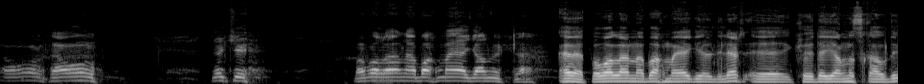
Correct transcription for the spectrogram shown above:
Sağ ol, sağ ol. De ki babalarına bakmaya gelmişler. Evet babalarına bakmaya geldiler. Ee, köyde yalnız kaldı.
